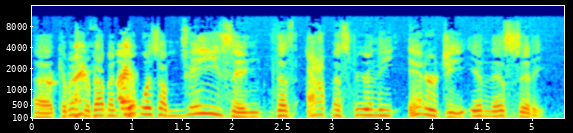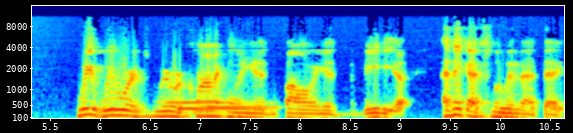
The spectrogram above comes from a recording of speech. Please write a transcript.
Uh, Commissioner Bettman, it was amazing the atmosphere and the energy in this city we, we were we were chronicling it and following it in the media. I think I flew in that day,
